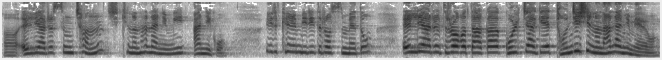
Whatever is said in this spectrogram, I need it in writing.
어, 엘리야를 승천시키는 하나님이 아니고 이렇게 미리 들었음에도 엘리야를 들어가다가 골짜기에 던지시는 하나님이에요.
